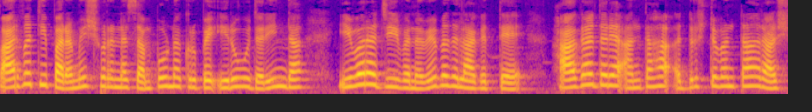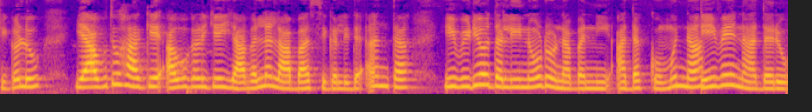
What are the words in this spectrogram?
ಪಾರ್ವತಿ ಪರಮೇಶ್ವರನ ಸಂಪೂರ್ಣ ಕೃಪೆ ಇರುವುದರಿಂದ ಇವರ ಜೀವನವೇ ಬದಲಾಗುತ್ತೆ. ಹಾಗಾದರೆ ಅಂತಹ ಅದೃಷ್ಟವಂತ ರಾಶಿಗಳು ಯಾವುದು? ಹಾಗೆ ಅವುಗಳಿಗೆ ಯಾವೆಲ್ಲ ಲಾಭ ಸಿಗಲಿದೆ ಅಂತ ಈ ವಿಡಿಯೋದಲ್ಲಿ ನೋಡೋಣ ಬನ್ನಿ. ಅದಕ್ಕೂ ಮುನ್ನ ನೀವೇನಾದರೂ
